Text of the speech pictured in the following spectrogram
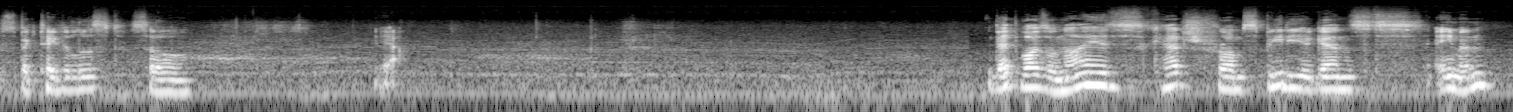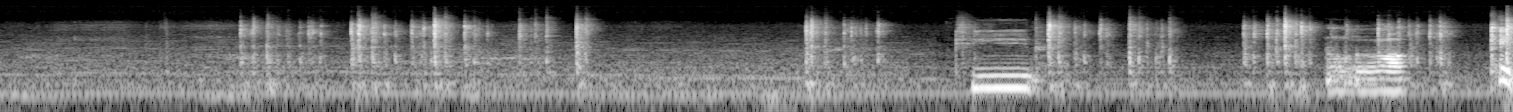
spectator list, so yeah. That was a nice catch from Speedy against Eamon. Keep Okay.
